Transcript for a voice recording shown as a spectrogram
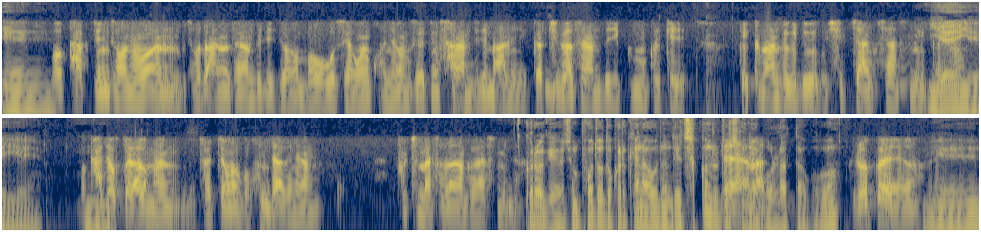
예. 뭐 박진 전 의원 저도 아는 사람들이죠. 뭐 오세훈, 권영세 등 사람들이 많으니까 주변 사람들이 있으면 그렇게 그 그만두기도 쉽지 않지 않습니까? 예, 예, 예. 뭐 가족들하고 면 결정하고 혼자 그냥 불출마 선언한 것 같습니다. 그러게요. 지금 보도도 그렇게 나오던데 측근들도 네, 전혀 몰랐다고. 그럴 거예요. 예.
